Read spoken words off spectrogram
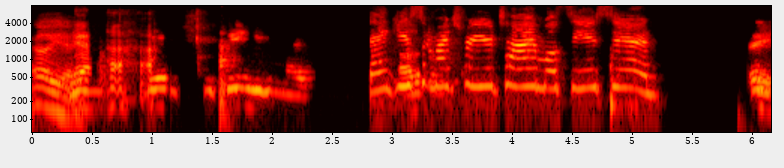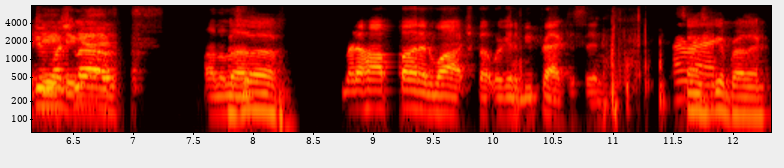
Hell yeah. Yeah. Good seeing you guys. wait. Thank you so much for your time. We'll see you soon. Thank you. Appreciate Much you love. All the Much love. love. I'm gonna hop on and watch, but we're gonna be practicing. All Sounds right. good, brother.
